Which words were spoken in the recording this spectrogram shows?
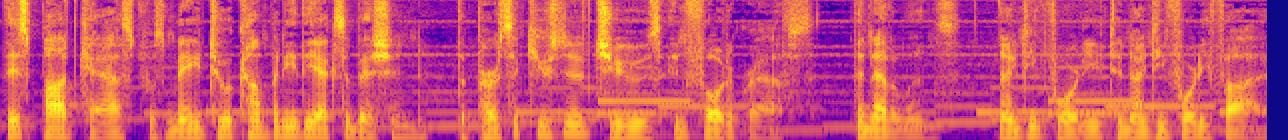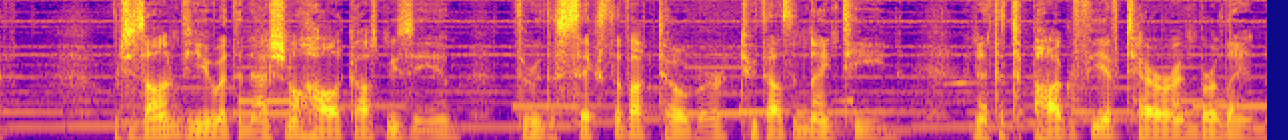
This podcast was made to accompany the exhibition The Persecution of Jews in Photographs, the Netherlands, 1940 to 1945, which is on view at the National Holocaust Museum through the 6th of October 2019 and at the Topography of Terror in Berlin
